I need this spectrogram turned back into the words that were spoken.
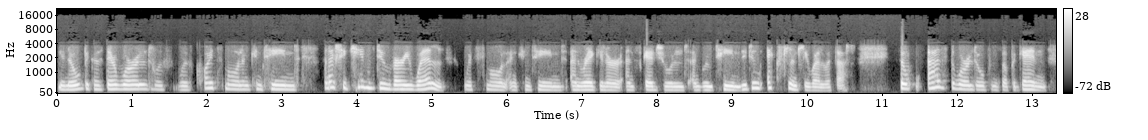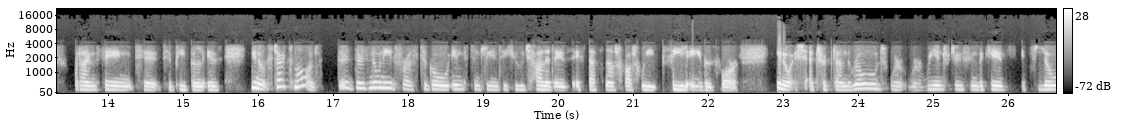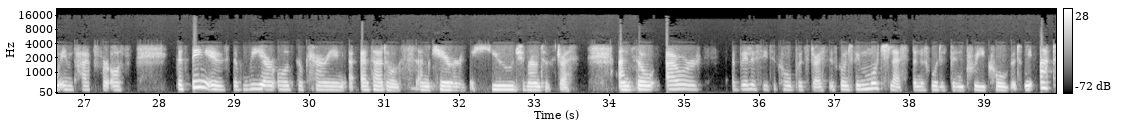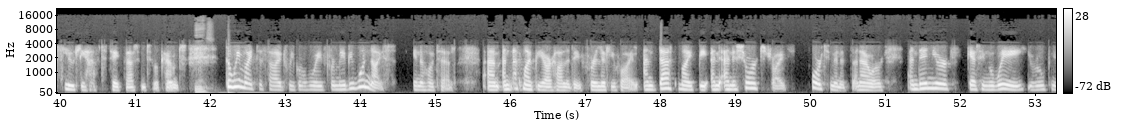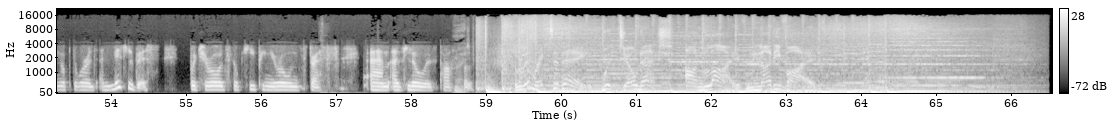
you know, because their world was, was quite small and contained. And actually, kids do very well with small and contained and regular and scheduled and routine. They do excellently well with that. So as the world opens up again, what I'm saying to, to people is, you know, start small. There, there's no need for us to go instantly into huge holidays if that's not what we feel able for. You know, a trip down the road, we're, we're reintroducing the kids. It's low impact for us. The thing is that we are also carrying, as adults and carers, a huge amount of stress. And so our ability to cope with stress is going to be much less than it would have been pre COVID. We absolutely have to take that into account. Yes. So we might decide we'll go away for maybe one night in a hotel. Um, and that might be our holiday for a little while. And that might be, and, and a short drive. 40 minutes, an hour, and then you're getting away, you're opening up the world a little bit, but you're also keeping your own stress um, as low as possible. Right. Limerick Today with Joe Nash on Live 95.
